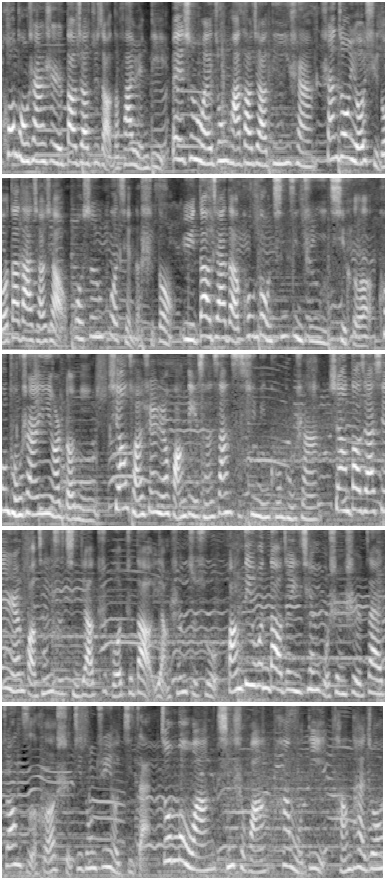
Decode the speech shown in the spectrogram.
崆峒山是道教最早的发源地，被称为中华道教第一山。山中有许多大大小小、或深或浅的石洞，与道家的空洞清净之意契合，崆峒山因而得名。相传轩辕皇帝曾三次亲临崆峒山，向道家仙人广成子请教治国之道、养生之术。皇帝问道这一千古盛世，在《庄子》和《史记》中均有记载。周穆王、秦始皇、汉武帝、唐太宗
